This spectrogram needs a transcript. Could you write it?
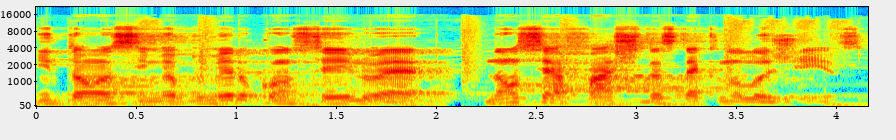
Então, assim, meu primeiro conselho é não se afaste das tecnologias.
